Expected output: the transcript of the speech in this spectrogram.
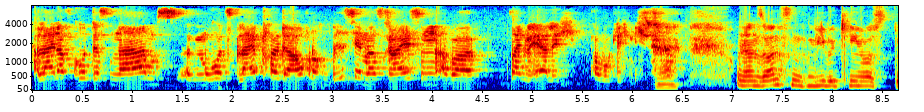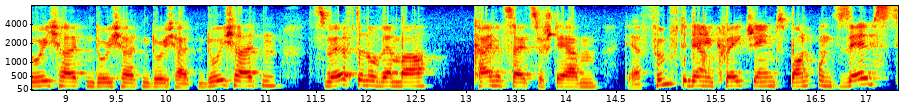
allein aufgrund des Namens, äh, Moritz bleibt heute auch noch ein bisschen was reißen, aber seien wir ehrlich, vermutlich nicht. Ja. Und ansonsten, liebe Kinos, durchhalten, durchhalten, durchhalten, durchhalten. 12. November, keine Zeit zu sterben, der fünfte Daniel Craig James Bond und selbst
